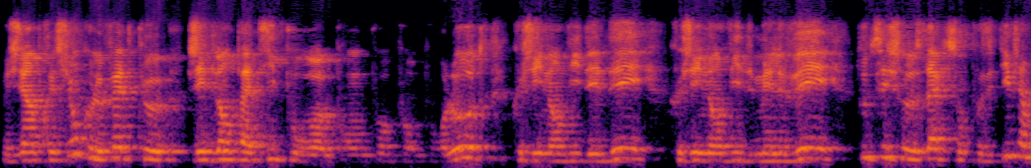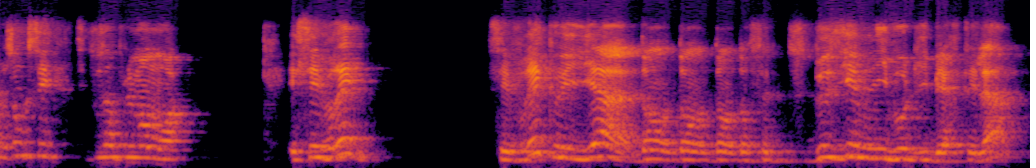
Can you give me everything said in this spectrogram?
Mais j'ai l'impression que le fait que j'ai de l'empathie pour, euh, pour, pour, pour l'autre, que j'ai une envie d'aider, que j'ai une envie de m'élever, toutes ces choses-là qui sont positives, j'ai l'impression que c'est tout simplement moi. Et c'est vrai. C'est vrai qu'il y a dans, dans, dans ce deuxième niveau de liberté-là,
